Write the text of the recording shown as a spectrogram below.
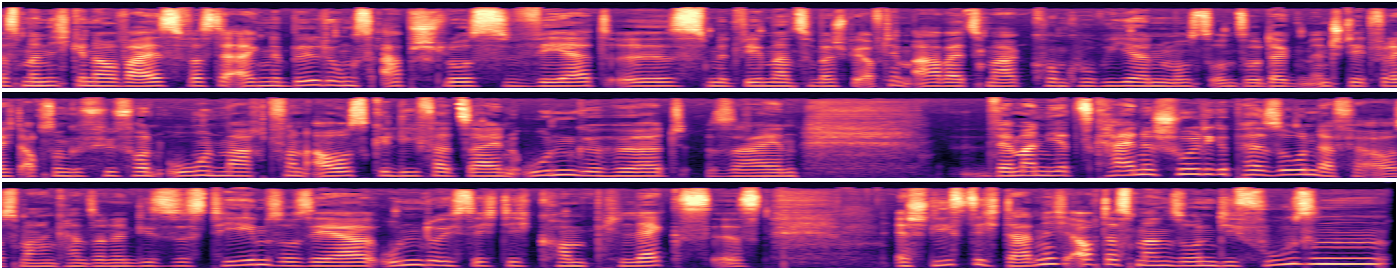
dass man nicht genau weiß, was der eigene Bildungsabschluss wert ist, mit wem man zum Beispiel auf dem Arbeitsmarkt konkurrieren muss und so. Da entsteht vielleicht auch so ein Gefühl von Ohnmacht, von ausgeliefert sein, ungehört sein wenn man jetzt keine schuldige Person dafür ausmachen kann, sondern dieses System so sehr undurchsichtig komplex ist, erschließt sich dann nicht auch, dass man so einen diffusen,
